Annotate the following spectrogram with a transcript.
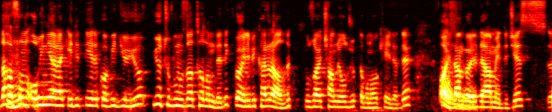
Daha Hı-hı. sonra oynayarak, editleyerek o videoyu YouTube'umuza atalım dedik. Böyle bir karar aldık. Uzay Çağında Yolculuk da bunu okey dedi. O yüzden böyle devam edeceğiz. Ee,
